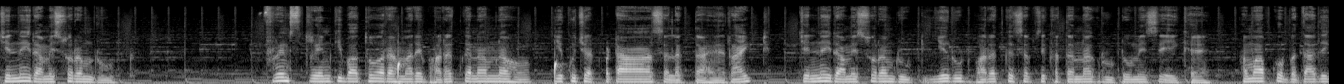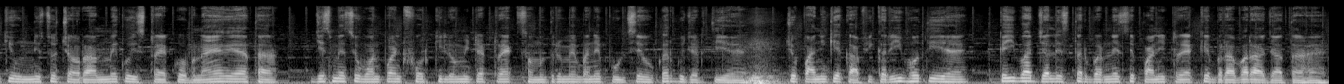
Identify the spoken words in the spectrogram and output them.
Chennai Rameswaram route. Friends train की बात हो और हमारे भारत का नाम ना हो, ये कुछ अटपटा सा लगता है राइट चेन्नई रामेश्वरम रूट ये रूट भारत के सबसे खतरनाक रूटों में से एक है। हम आपको बता दें कि उन्नीस सौ चौरानवे को इस ट्रैक को बनाया गया था, जिसमें से 1.4 किलोमीटर ट्रैक समुद्र में बने पुल से होकर गुजरती है, जो पानी के काफ़ी करीब होती है। कई बार जल स्तर बढ़ने से पानी ट्रैक के बराबर आ जाता है,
